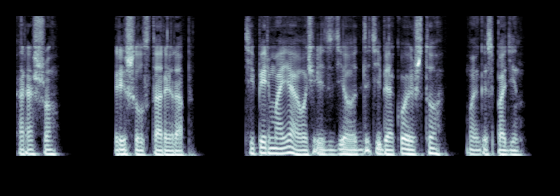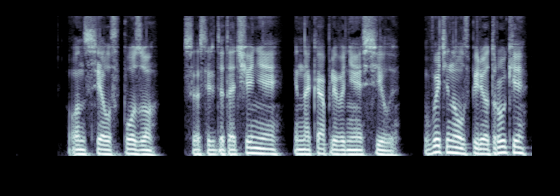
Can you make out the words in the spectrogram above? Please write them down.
«Хорошо», — решил старый раб. «Теперь моя очередь сделать для тебя кое-что, мой господин». Он сел в позу сосредоточения и накапливания силы, вытянул вперед руки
